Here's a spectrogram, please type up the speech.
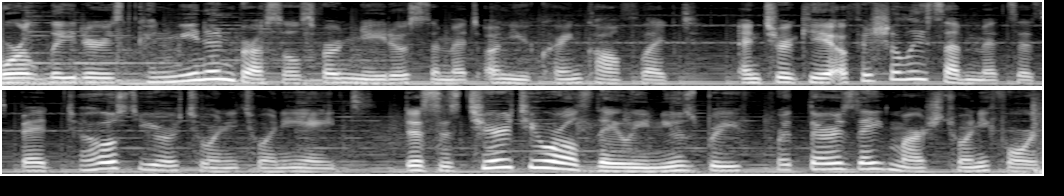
World leaders convene in Brussels for NATO summit on Ukraine conflict, and Turkey officially submits its bid to host Euro 2028. This is TRT World's daily news brief for Thursday, March 24th.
